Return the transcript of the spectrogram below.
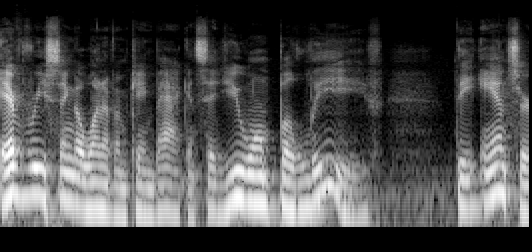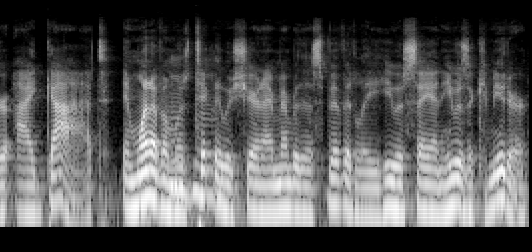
every single one of them came back and said, "You won't believe." the answer I got, and one of them was mm-hmm. Tickley was sharing. I remember this vividly. He was saying he was a commuter.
